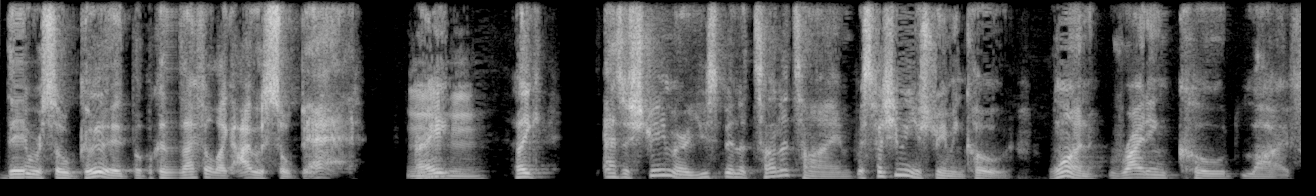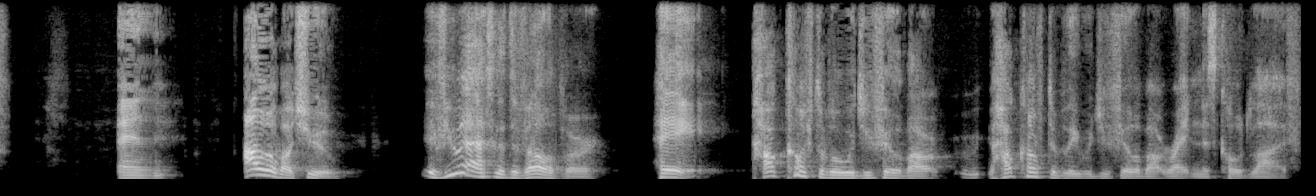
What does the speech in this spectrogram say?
they were so good, but because I felt like I was so bad, right? Mm-hmm. Like, as a streamer, you spend a ton of time, especially when you're streaming code, one, writing code live. And I don't know about you. If you ask a developer, hey, how comfortable would you feel about how comfortably would you feel about writing this code live?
